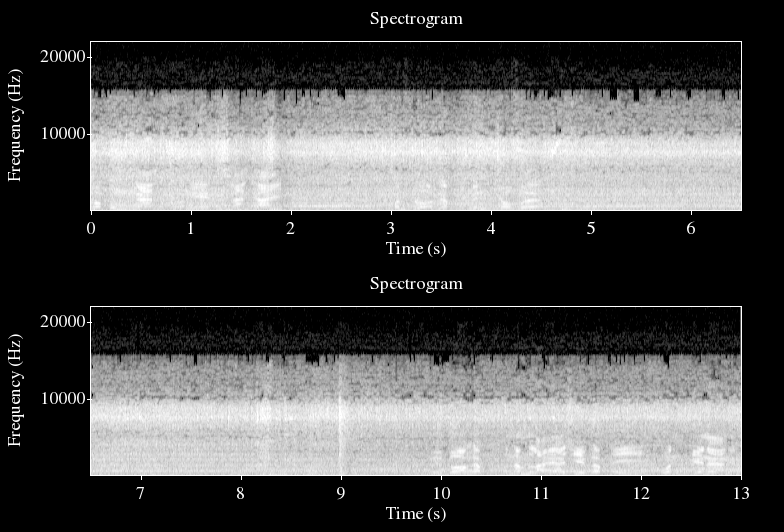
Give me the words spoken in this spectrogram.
ควบคุมงานวันนี้หลานชายคนโปรดครับเป็นโชเฟอร์ มือ กองครับนำหลายอาชีพครับไอ้อ้วนเทียหน้าเนี่ย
